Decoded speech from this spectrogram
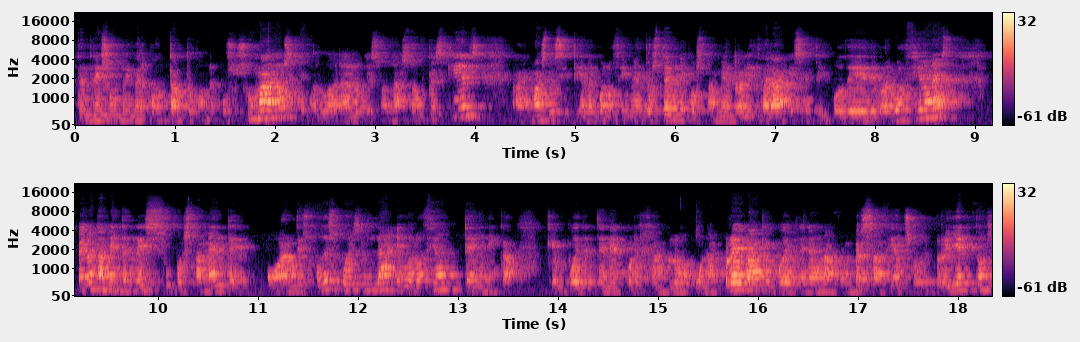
tendréis un primer contacto con recursos humanos, que evaluará lo que son las soft skills, además de si tiene conocimientos técnicos, también realizará ese tipo de evaluaciones pero también tendréis supuestamente o antes o después la evaluación técnica, que puede tener, por ejemplo, una prueba, que puede tener una conversación sobre proyectos,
